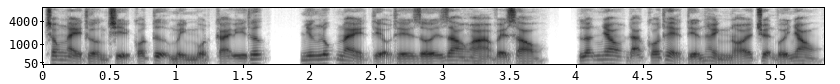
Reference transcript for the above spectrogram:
trong ngày thường chỉ có tự mình một cái ý thức, nhưng lúc này tiểu thế giới giao hòa về sau, lẫn nhau đã có thể tiến hành nói chuyện với nhau.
